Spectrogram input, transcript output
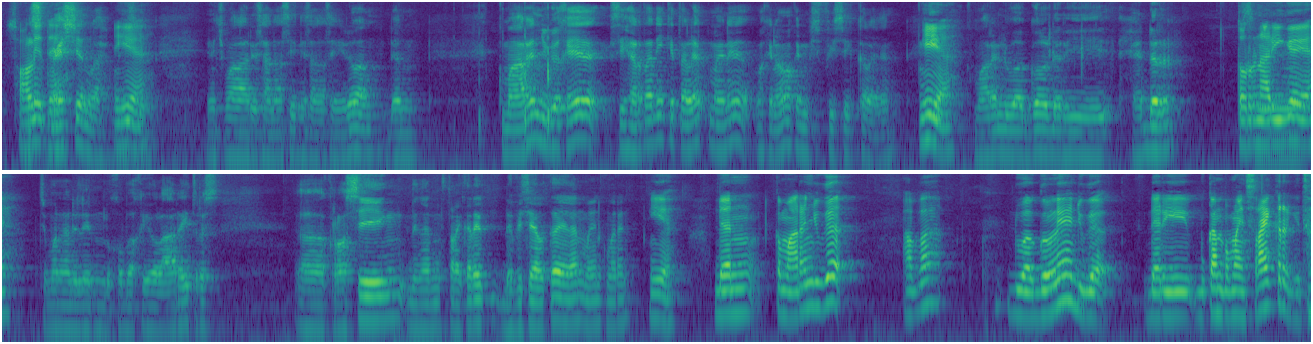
Solid ya. lah. Iya. mission. Yang cuma lari sana sini sana sini doang dan kemarin juga kayak si Hertha nih kita lihat mainnya makin lama makin fisikal ya kan. iya Kemarin dua gol dari header. Torunariga ya Cuma ngandelin Luka Bakio lari terus eh, crossing dengan strikernya Davis Selke ya kan main kemarin. iya dan kemarin juga apa dua golnya juga dari bukan pemain striker gitu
